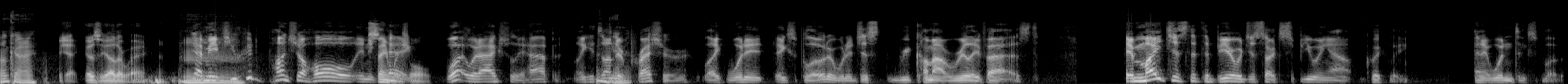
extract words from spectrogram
Okay. Yeah, it goes the other way. Yeah, I mean, if Hmm. you could punch a hole in a Same keg, result. what would actually happen? Like, it's Okay. under pressure. Like, would it explode or would it just re- come out really fast? It might just that the beer would just start spewing out quickly, and it wouldn't explode.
